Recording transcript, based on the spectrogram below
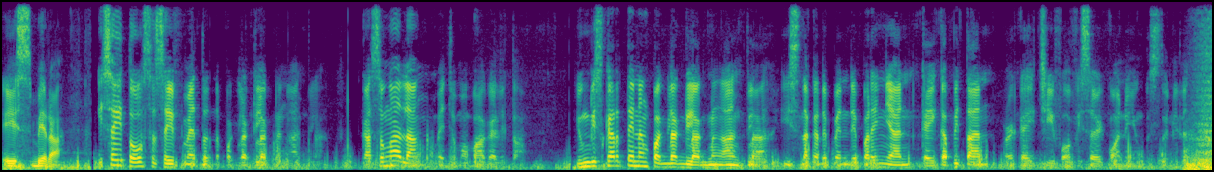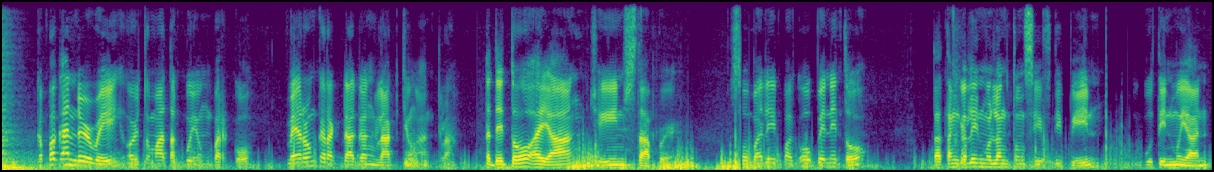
is bera. Isa ito sa safe method na paglaglag ng angkla. Kaso nga lang, medyo mabagal ito. Yung diskarte ng paglaglag ng angkla is nakadepende pa rin yan kay kapitan or kay chief officer kung ano yung gusto nila. Kapag underway or tumatakbo yung barko, merong karagdagang lock yung angkla. At ito ay ang chain stopper. So bali pag open ito, tatanggalin mo lang tong safety pin, ugutin mo yan,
